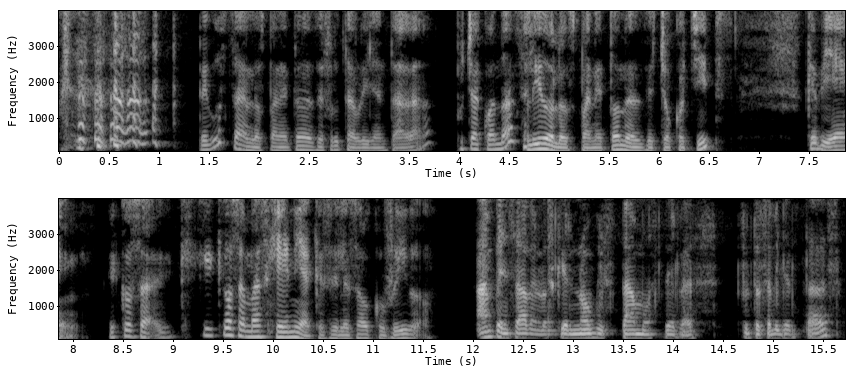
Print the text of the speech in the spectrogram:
¿Te gustan los panetones de fruta brillantada? Pucha, cuando han salido los panetones de Choco Chips, qué bien. Qué cosa, qué, cosa más genia que se les ha ocurrido. ¿Han pensado en los que no gustamos de las frutas brillantadas?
